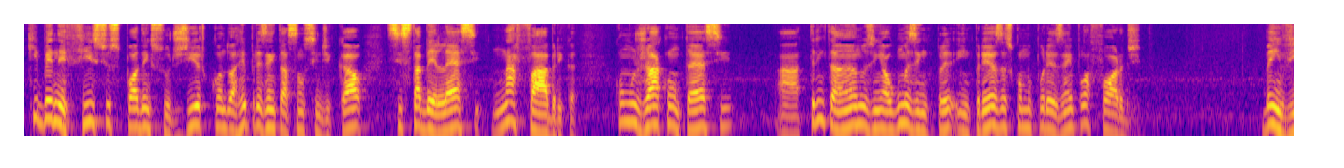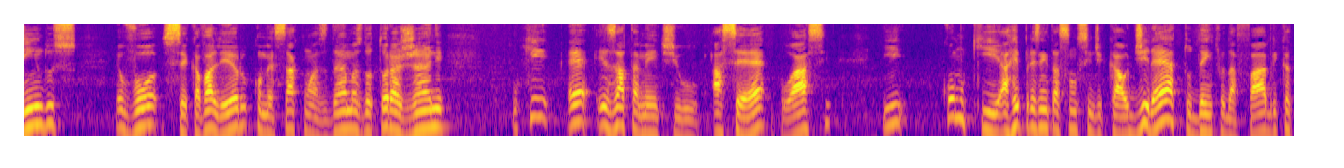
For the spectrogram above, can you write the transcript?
que benefícios podem surgir quando a representação sindical se estabelece na fábrica, como já acontece há 30 anos em algumas empre empresas, como por exemplo a Ford? Bem-vindos. Eu vou ser cavalheiro, começar com as damas. Doutora Jane, o que é exatamente o ACE, o ACE, e como que a representação sindical direto dentro da fábrica,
